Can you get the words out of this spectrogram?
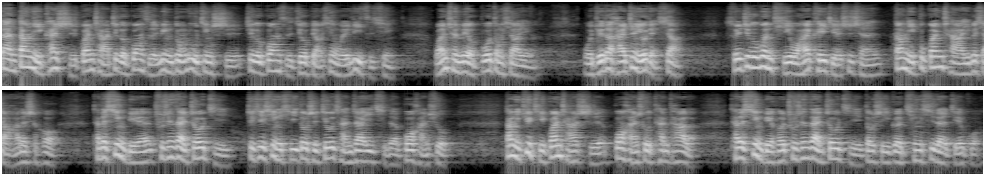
但当你开始观察这个光子的运动路径时，这个光子就表现为粒子性，完全没有波动效应了。我觉得还真有点像。所以这个问题我还可以解释成：当你不观察一个小孩的时候，他的性别、出生在周几，这些信息都是纠缠在一起的波函数；当你具体观察时，波函数坍塌了，他的性别和出生在周几都是一个清晰的结果。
